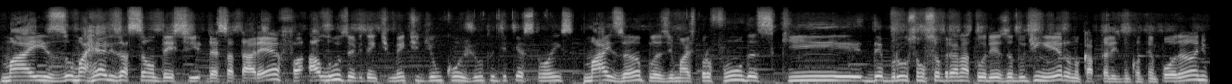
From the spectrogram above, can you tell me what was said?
mas uma realização desse, dessa tarefa à luz, evidentemente, de um conjunto de questões mais amplas e mais profundas que debruçam sobre a natureza do dinheiro no capitalismo contemporâneo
